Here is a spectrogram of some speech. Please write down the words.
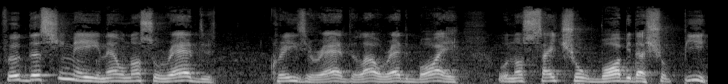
foi o Dustin May, né? O nosso Red, Crazy Red lá, o Red Boy, o nosso site Show Bob da Shopee.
